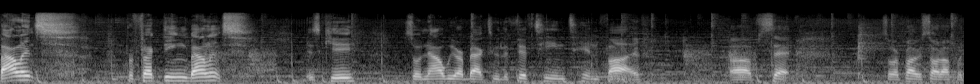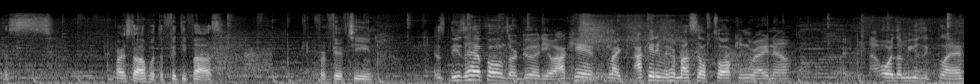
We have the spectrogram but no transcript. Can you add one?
Balance, perfecting balance is key. So now we are back to the 15, 10, 5 uh, set. So we'll probably start off with this, probably start off with the 55s for 15. It's, these headphones are good, yo. I can't, like, I can't even hear myself talking right now, like, or the music playing.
